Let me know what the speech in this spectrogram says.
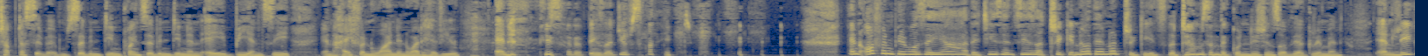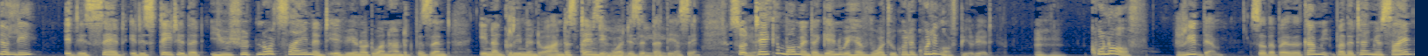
chapter 17, point 17 and A, B and C and hyphen one and what have you. And these are the things that you've signed. and often people say, yeah, the T's and C's are tricky. No, they're not tricky. It's the terms and the conditions of the agreement. And legally, it is said, it is stated that you should not sign it if you're not 100% in agreement or understanding Absolutely. what is it that they are saying. So yes. take a moment. Again, we have what we call a cooling off period. Mm-hmm. Cool off. Read them so that by the time, by the time you sign,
